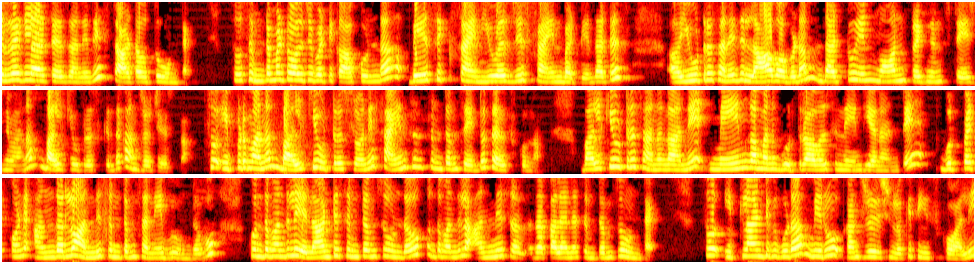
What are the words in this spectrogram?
ఇర్రెగ్యులారిటీస్ అనేది స్టార్ట్ అవుతూ ఉంటాయి. సో సిమ్టమటాలజీ బట్టి కాకుండా బేసిక్ సైన్ యుఎస్జి సైన్ బట్టి దట్ ఈస్ యూట్రస్ అనేది లావ్ అవ్వడం that to in non pregnant స్టేజ్ని మనం బల్క్ యూట్రస్ కింద కన్సిడర్ చేస్తాం. సో ఇప్పుడు మనం బల్క్ యూట్రస్లోని సైన్స్ అండ్ సిమ్టమ్స్ ఏంటో తెలుసుకుందాం. బల్క్ యూట్రస్ అనగానే మెయిన్గా మనకు గుర్తు రావాల్సింది ఏంటి అని అంటే గుర్తుపెట్టుకోండి అందరిలో అన్ని సిమ్టమ్స్ అనేవి ఉండవు. కొంతమందిలో ఎలాంటి సిమ్టమ్స్ ఉండవు కొంతమందిలో అన్ని రకాలైన సిమ్టమ్స్ ఉంటాయి. సో ఇట్లాంటివి కూడా మీరు కన్సిడరేషన్లోకి తీసుకోవాలి.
